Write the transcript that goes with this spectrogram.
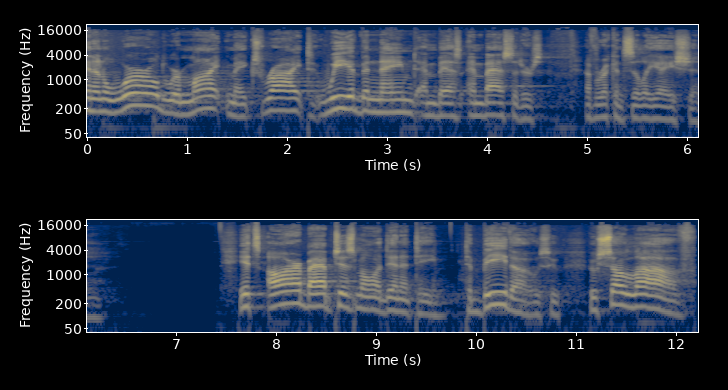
And in a world where might makes right, we have been named ambassadors of reconciliation. It's our baptismal identity to be those who, who sow love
